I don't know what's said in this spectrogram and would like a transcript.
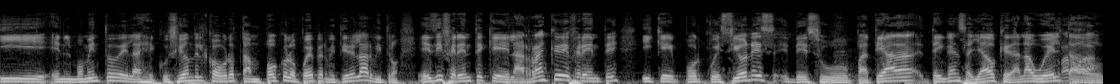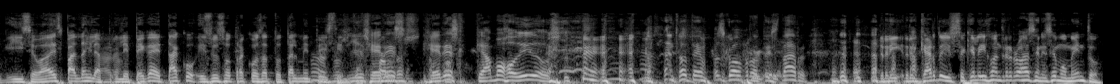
y en el momento de la ejecución del cobro tampoco lo puede permitir el árbitro. Es diferente que el arranque de frente y que por cuestiones de su pateada tenga ensayado que da la vuelta o- y se va de espaldas y la- le pega de taco. Eso es otra cosa totalmente No, sí distinta. es Jerez, Jerez, quedamos jodidos. no, no tenemos cómo protestar. Ri- Ricardo, ¿y usted qué le dijo a Andrés Rojas en ese momento?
